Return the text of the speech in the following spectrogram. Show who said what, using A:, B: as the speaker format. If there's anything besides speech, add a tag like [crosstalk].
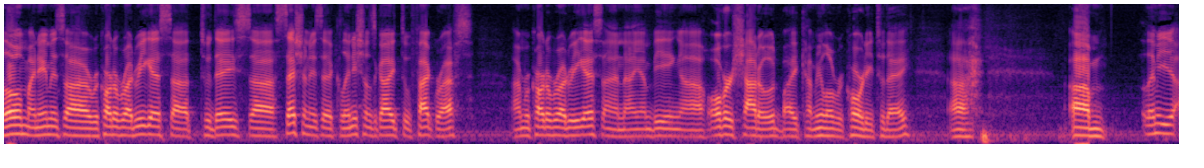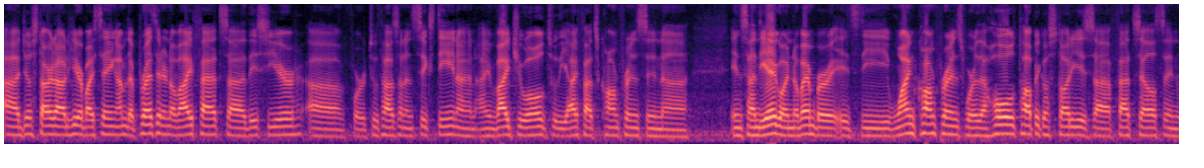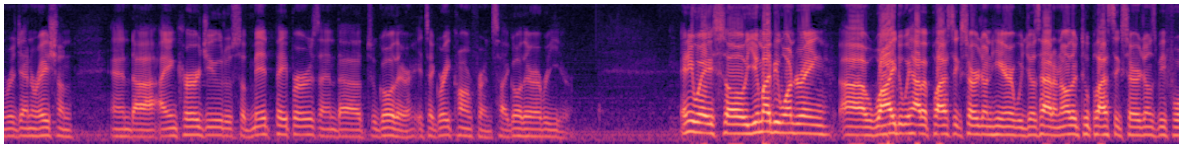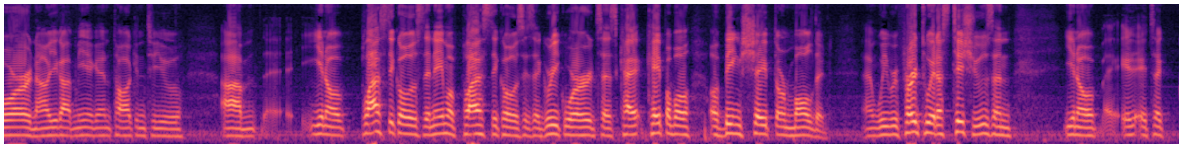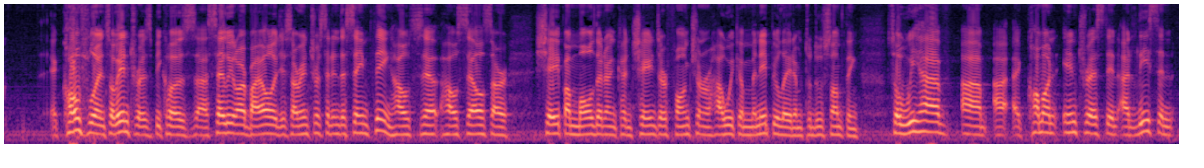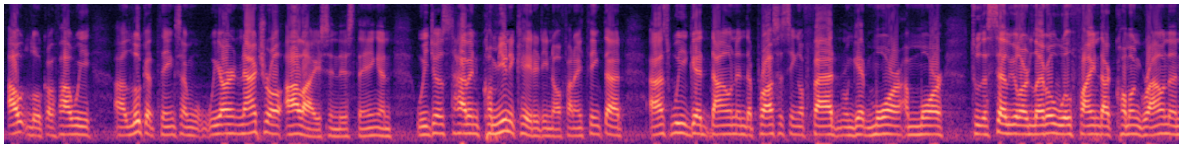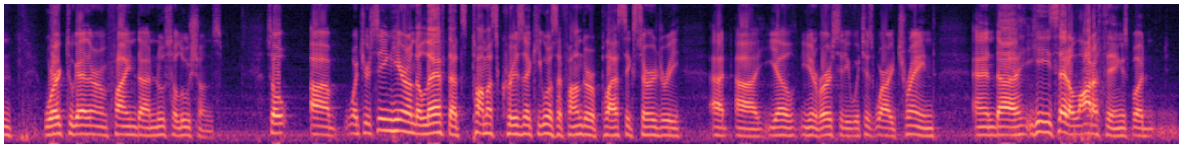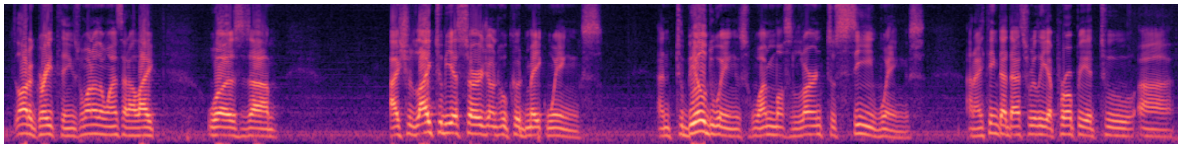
A: Hello, my name is uh, Ricardo Rodriguez. Uh, today's uh, session is a clinician's guide to fat grafts. I'm Ricardo Rodriguez, and I am being uh, overshadowed by Camillo Ricordi today. Uh, um, let me uh, just start out here by saying I'm the president of IFATS this year for 2016, and I invite you all to the IFATS conference in in San Diego in November. It's the one conference where the whole topic of study is uh, fat cells and regeneration. And uh, I encourage you to submit papers and uh, to go there. It's a great conference. I go there every year. Anyway, so you might be wondering, uh, why do we have a plastic surgeon here? We just had another two plastic surgeons before. Now you got me again talking to you. Um, you know, plasticos, the name of plasticos is a Greek word, says ca capable of being shaped or molded. And we refer to it as tissues, and, you know, it, it's a, a, confluence of interest because uh, cellular biologists are interested in the same thing, how, ce how cells are shaped and molded and can change their function or how we can manipulate them to do something. So we have um, a, a common interest in at least an outlook of how we uh, look at things, and we are natural allies in this thing, and we just haven't communicated enough. And I think that as we get down in the processing of fat and get more and more to the cellular level, we'll find that common ground and work together and find uh, new solutions. So uh, what you're seeing here on the left, that's Thomas Krizek. He was the founder of plastic surgery at uh, Yale University, which is where I trained. And uh, he said a lot of things, but a lot of great things. One of the ones that I liked was um, I should like to be a surgeon who could make wings. And to build wings, one must learn to see wings. And I think that that's really appropriate to, uh,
